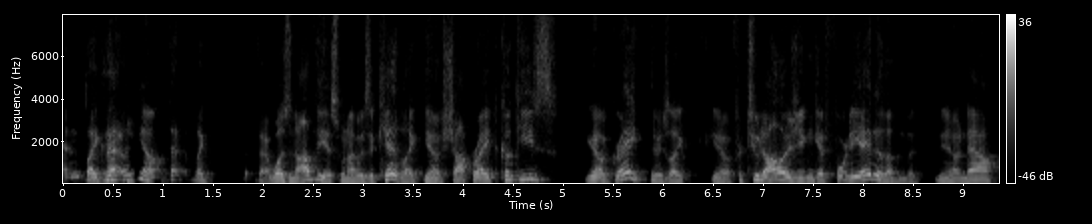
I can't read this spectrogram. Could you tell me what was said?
And like that, you know, that like, that wasn't obvious when I was a kid, like, you know, ShopRite cookies, you know, great. There's like, you know, for $2, you can get 48 of them, but you know, now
